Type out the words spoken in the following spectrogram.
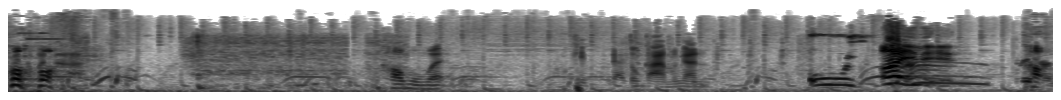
โหเข้ามุมไว้โอเคได้ตรงกลางเหมือนกัน อุ้ยเอ้ยนี่ไม่ทัน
